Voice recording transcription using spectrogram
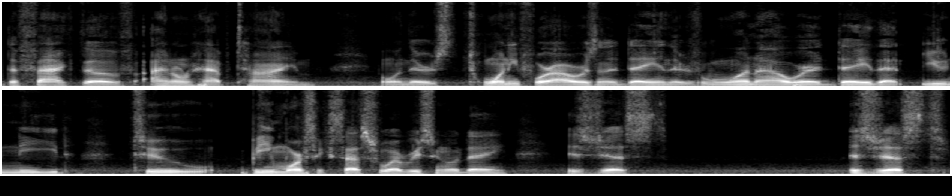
the fact of I don't have time when there's 24 hours in a day and there's one hour a day that you need to be more successful every single day is just is just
